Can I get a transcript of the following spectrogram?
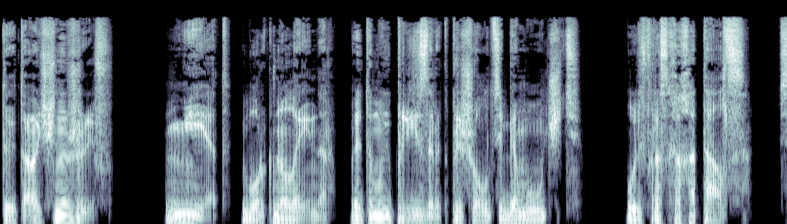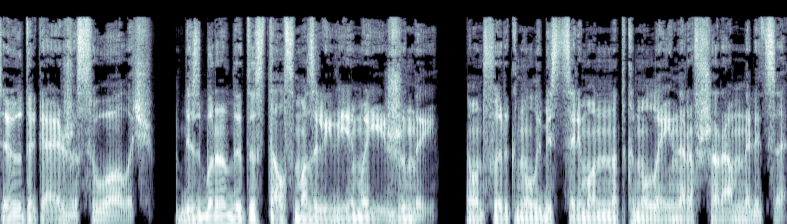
ты точно жив?» «Нет», — буркнул Эйнер, — «это мой призрак пришел тебя мучить». Ульф расхохотался. «Все такая же сволочь. Без бороды ты стал смазливее моей жены». Он фыркнул и бесцеремонно ткнул Эйнера в шрам на лице.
